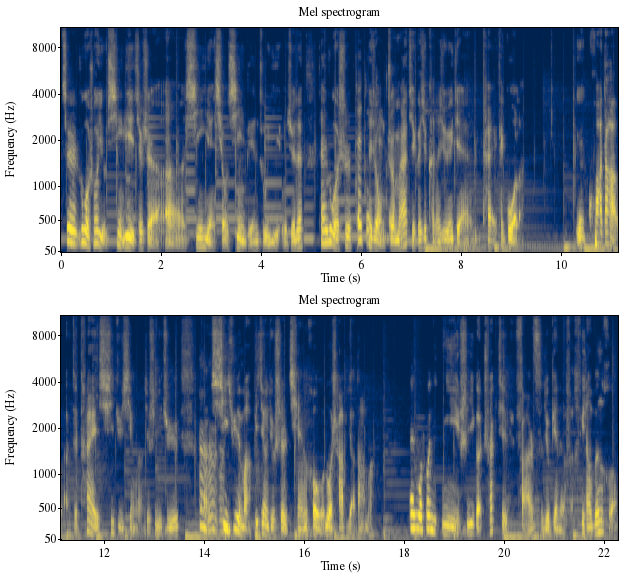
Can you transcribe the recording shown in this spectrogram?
就是如果说有吸引力，就是呃吸引眼球，吸引别人注意，我觉得。但如果是那种 dramatic，就可能就有点太太过了，也夸大了，这太戏剧性了，就是以至于呃戏剧嘛，毕竟就是前后落差比较大嘛。但如果说你你是一个 attractive，反而词就变得非常温和，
